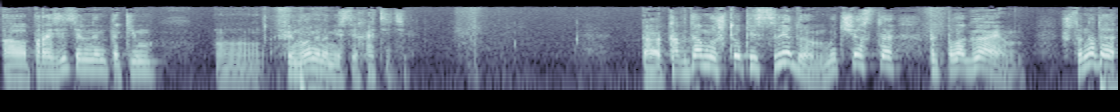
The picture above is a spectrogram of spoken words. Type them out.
э, поразительным таким феноменом, если хотите – когда мы что-то исследуем, мы часто предполагаем, что надо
